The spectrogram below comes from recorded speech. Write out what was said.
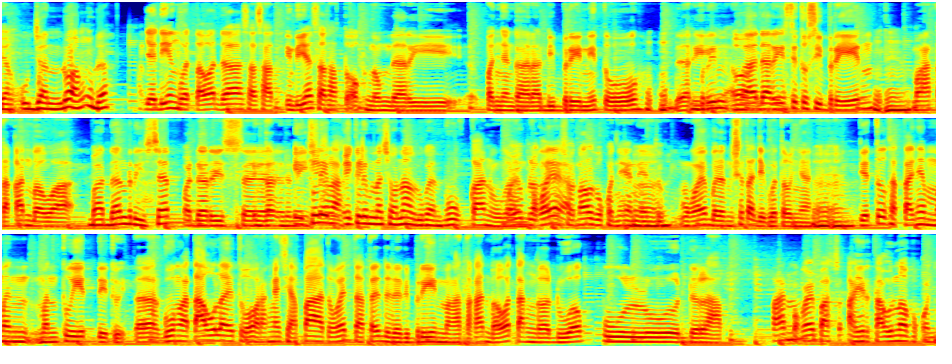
Yang hujan doang udah Jadi yang gue tahu ada salah satu intinya salah satu oknum dari penyelenggara di BRIN itu dari BRIN, oh, eh, dari institusi BRIN mengatakan bahwa Badan Riset Pada riset Indonesia Iklim lah. Iklim Nasional bukan? bukan bukan Pokoknya pokoknya nasional pokoknya N itu. pokoknya badan riset aja gue taunya Heeh. dia tuh katanya men men-tweet di Twitter gue nggak tahu lah itu orangnya siapa pokoknya katanya dari BRIN mengatakan bahwa tanggal 28 Pokoknya pas akhir tahun lah pokoknya.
